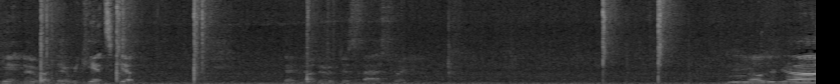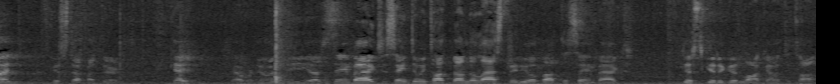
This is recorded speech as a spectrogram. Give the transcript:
can't do right there. We can't skip. Okay, now do it just fast right here. Mm, those are good. That's good stuff right there. Okay, now we're doing the uh, sandbags. The same thing we talked about in the last video about the sandbags. Just to get a good lockout at the top.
